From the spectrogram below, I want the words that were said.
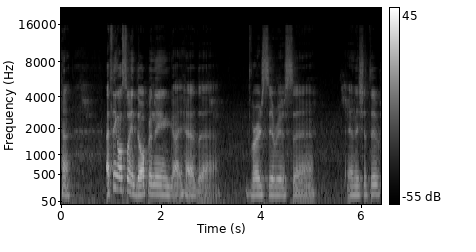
I think also in the opening I had a very serious uh, initiative.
